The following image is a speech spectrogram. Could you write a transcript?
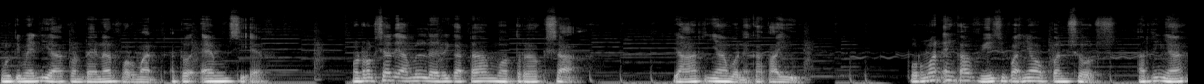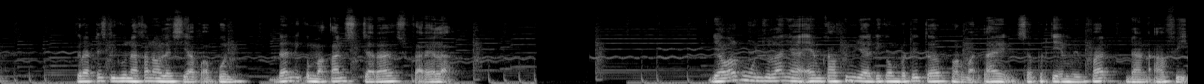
Multimedia Container Format atau MCF, Motoroksa diambil dari kata Motoroksa yang artinya boneka kayu. Format NKV sifatnya open source, artinya gratis digunakan oleh siapa pun dan dikembangkan secara sukarela. Di awal kemunculannya, MKV menjadi kompetitor format lain seperti MP4 dan AVI.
